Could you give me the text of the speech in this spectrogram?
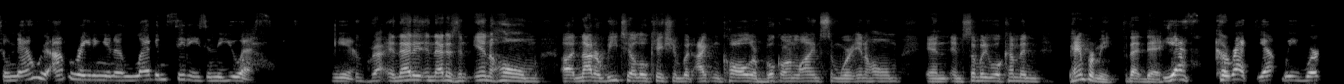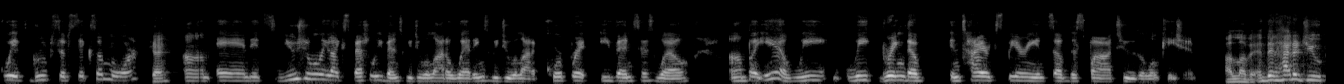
So now we're operating in 11 cities in the U.S. Yeah. And that is, and that is an in-home, uh, not a retail location, but I can call or book online somewhere in-home, and and somebody will come and pamper me for that day. Yes, correct. Yep. We work with groups of six or more. Okay. Um, and it's usually like special events. We do a lot of weddings. We do a lot of corporate events as well. Um, but yeah, we we bring the entire experience of the spa to the location. I love it. And then how did you?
